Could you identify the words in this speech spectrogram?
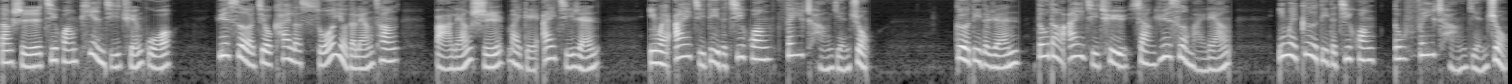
当时饥荒遍及全国。约瑟就开了所有的粮仓，把粮食卖给埃及人，因为埃及地的饥荒非常严重。各地的人都到埃及去向约瑟买粮，因为各地的饥荒都非常严重。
